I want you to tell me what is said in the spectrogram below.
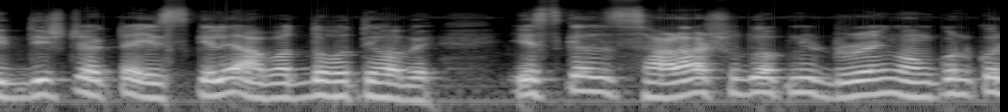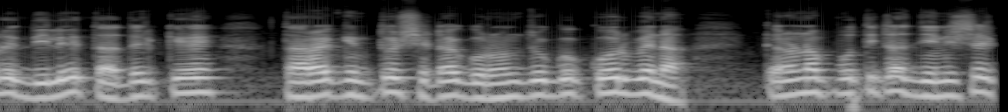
নির্দিষ্ট একটা স্কেলে আবদ্ধ হতে হবে। স্কেল ছাড়া শুধু আপনি ড্রয়িং অঙ্কন করে দিলে তাদেরকে তারা কিন্তু সেটা গ্রহণযোগ্য করবে না। কেননা প্রতিটা জিনিসের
